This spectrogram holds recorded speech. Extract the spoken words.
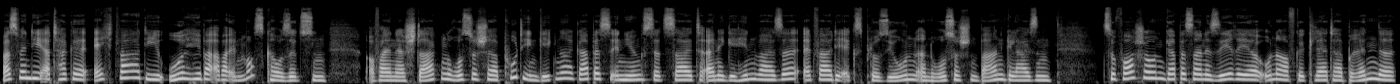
Was, wenn die Attacke echt war, die Urheber aber in Moskau sitzen? Auf einer starken russischer Putin-Gegner gab es in jüngster Zeit einige Hinweise, etwa die Explosion an russischen Bahngleisen. Zuvor schon gab es eine Serie unaufgeklärter Brände,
